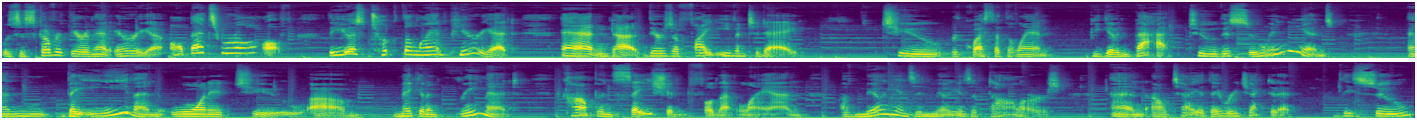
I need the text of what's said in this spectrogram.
was discovered there in that area. All bets were off. The U.S. took the land, period. And uh, there's a fight even today to request that the land be given back to the Sioux Indians. And they even wanted to um, make an agreement, compensation for that land of millions and millions of dollars. And I'll tell you, they rejected it. The Sioux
